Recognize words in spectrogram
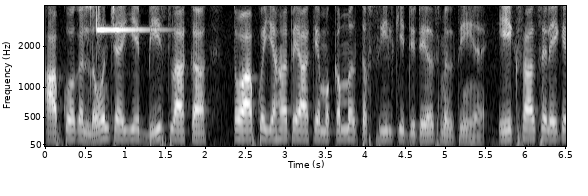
आपको अगर लोन चाहिए बीस लाख का तो आपको यहाँ पे आके मुकम्मल तफसील की डिटेल्स मिलती हैं। एक साल से लेके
